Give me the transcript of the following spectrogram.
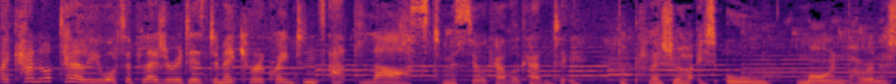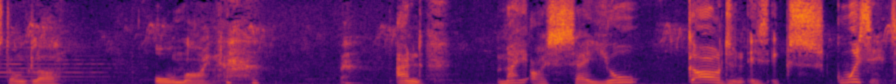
I cannot tell you what a pleasure it is to make your acquaintance at last, Monsieur Cavalcanti. The pleasure is all mine, Baroness Danglars. All mine. and may I say, your garden is exquisite.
